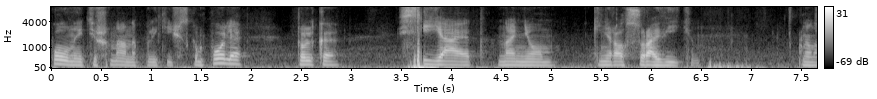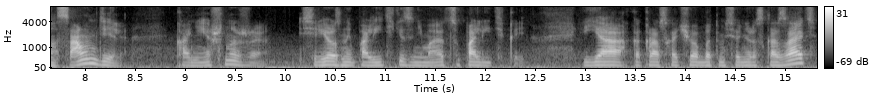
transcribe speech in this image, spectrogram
полная тишина на политическом поле. Только сияет на нем генерал Суровикин. Но на самом деле, конечно же, серьезные политики занимаются политикой. Я как раз хочу об этом сегодня рассказать,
